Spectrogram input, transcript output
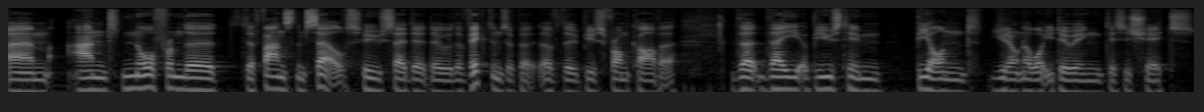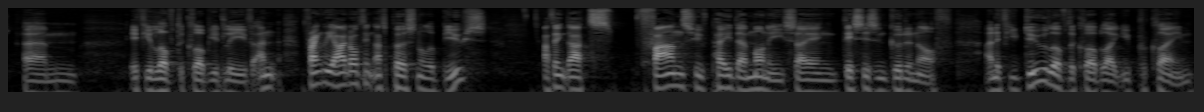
um, and nor from the the fans themselves who said that they were the victims of of the abuse from Carver, that they abused him beyond you don't know what you're doing. This is shit. Um, if you loved the club, you'd leave. And frankly, I don't think that's personal abuse. I think that's fans who've paid their money saying this isn't good enough. And if you do love the club like you proclaim,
